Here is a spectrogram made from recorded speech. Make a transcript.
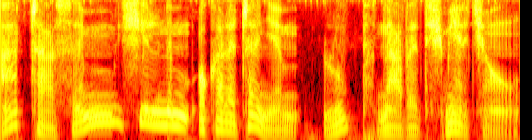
a czasem silnym okaleczeniem lub nawet śmiercią.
